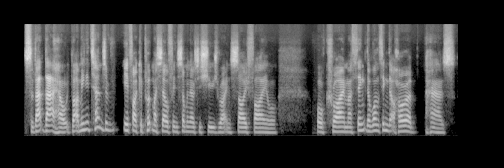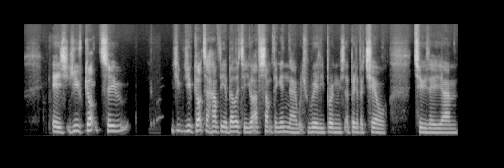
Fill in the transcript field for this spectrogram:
so that that helped. But I mean, in terms of if I could put myself in someone else's shoes, writing sci-fi or or crime, I think the one thing that horror has is you've got to you, you've got to have the ability you've got to have something in there which really brings a bit of a chill to the um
